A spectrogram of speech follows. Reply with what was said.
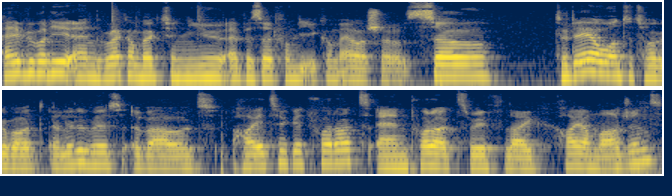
Hey everybody, and welcome back to a new episode from the Ecom Era Show. So today I want to talk about a little bit about high ticket products and products with like higher margins.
